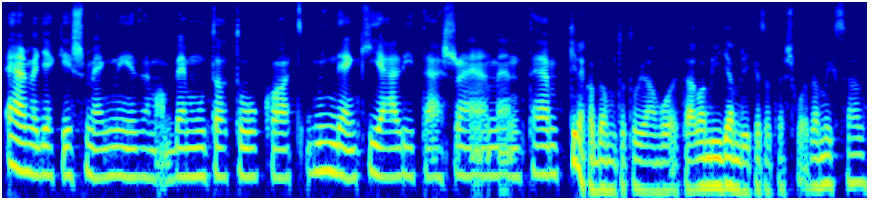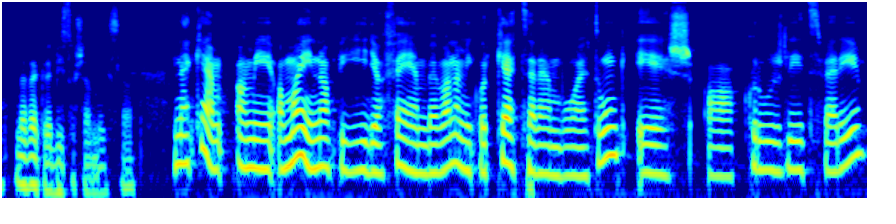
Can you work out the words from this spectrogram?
elmegyek és megnézem a bemutatókat, minden kiállításra elmentem. Kinek a bemutatóján voltál, ami így emlékezetes volt? Emlékszel? Nevekre biztos emlékszel. Nekem, ami a mai napig így a fejemben van, amikor Kecelen voltunk, és a Kruzslic Feri,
